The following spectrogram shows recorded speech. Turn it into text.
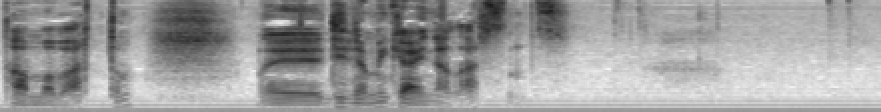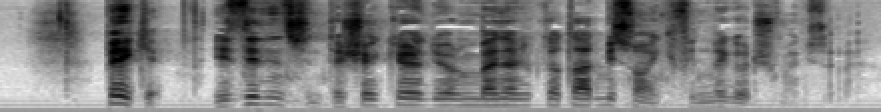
tam abarttım. e, dinamik aynalarsınız. Peki, izlediğiniz için teşekkür ediyorum. Ben Haluk Tatar. Bir sonraki filmde görüşmek üzere.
